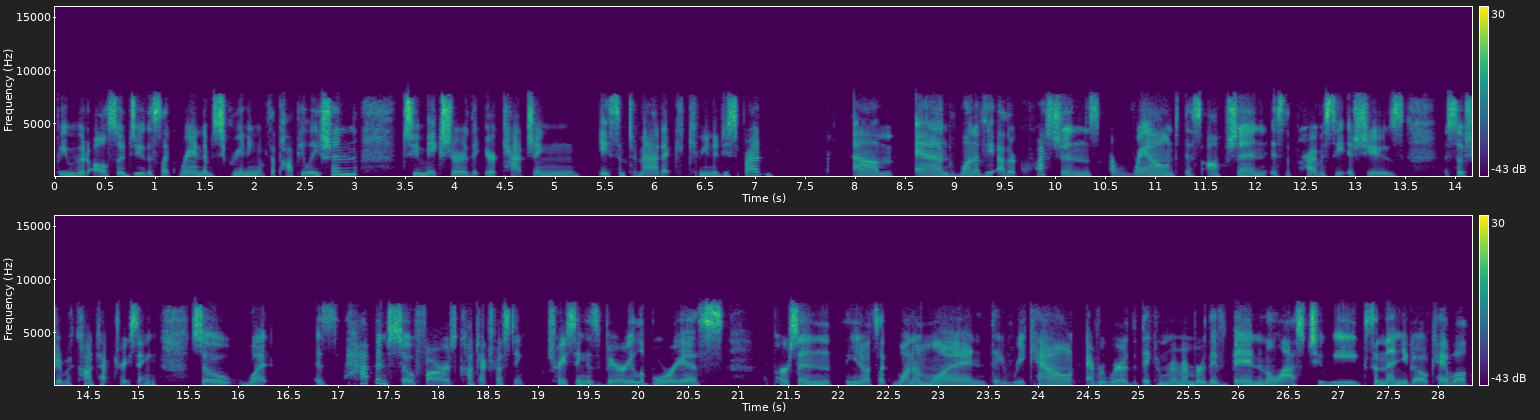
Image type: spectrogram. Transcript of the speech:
But you would also do this like random screening of the population to make sure that you're catching asymptomatic community spread. Um, and one of the other questions around this option is the privacy issues associated with contact tracing. So, what has happened so far is contact tracing, tracing is very laborious a person, you know, it's like one on one. They recount everywhere that they can remember they've been in the last two weeks. And then you go, okay, well,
